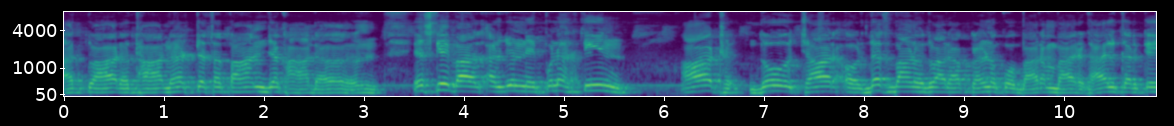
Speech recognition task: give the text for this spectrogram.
हवा रथा नष्ट शतान जखान इसके बाद अर्जुन ने पुनः तीन, आठ, दो, चार और दस बाणों द्वारा कर्ण को बारंबार घायल करके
